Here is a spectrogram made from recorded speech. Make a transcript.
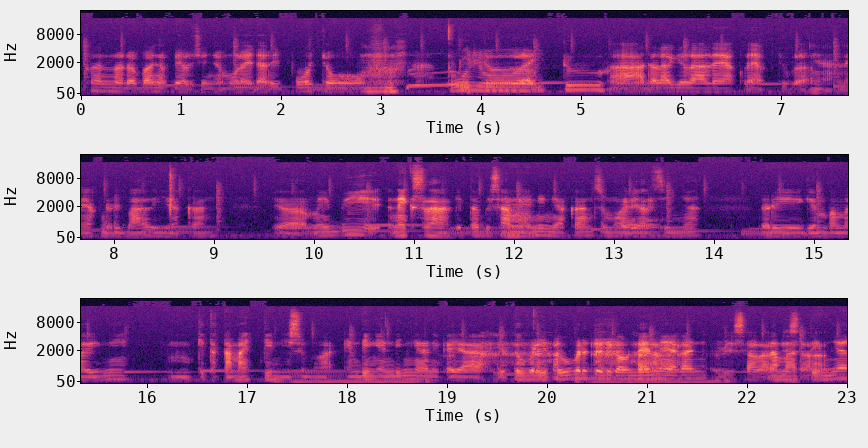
kan ada banyak DLC-nya mulai dari pocong tuyul itu. nah ada lagi lah leak-leak juga. Ya layak dari Bali ya kan. Ya maybe next lah kita bisa Hmm. mainin ya kan semua. DLC-nya dari game Pamba ini hmm, kita tamatin nih semua ending-endingnya nih kayak youtuber-youtuber tuh di kontennya ya kan. Bisa lah bisa. Namatinnya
